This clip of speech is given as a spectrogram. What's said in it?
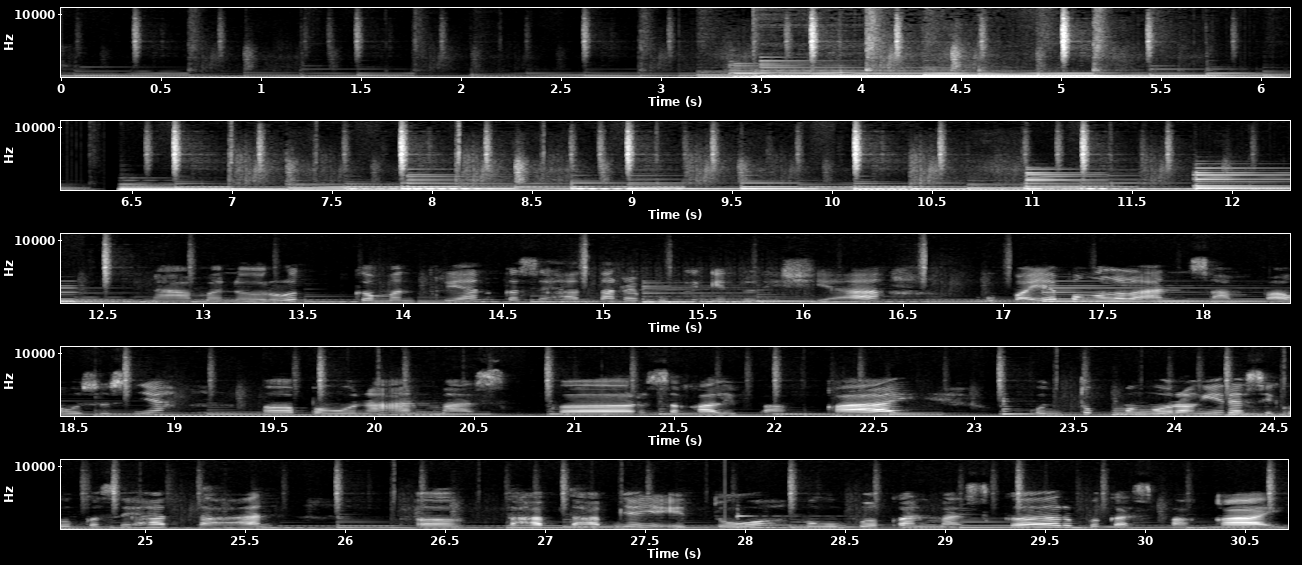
khususnya eh, penggunaan masker sekali pakai untuk mengurangi resiko kesehatan eh, tahap-tahapnya yaitu mengumpulkan masker bekas pakai.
